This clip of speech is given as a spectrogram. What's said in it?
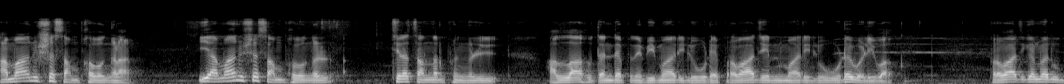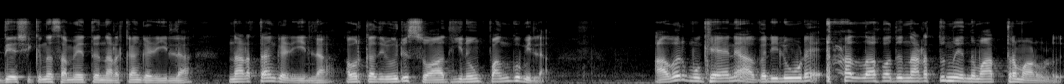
അമാനുഷ സംഭവങ്ങളാണ്. ഈ അമാനുഷ സംഭവങ്ങൾ ചില സന്ദർഭങ്ങളിൽ അള്ളാഹു തന്റെ നബിമാരിലൂടെ പ്രവാചകന്മാരിലൂടെ വെളിവാക്കും. പ്രവാചകന്മാർ ഉദ്ദേശിക്കുന്ന സമയത്ത് നടക്കാൻ കഴിയില്ല നടത്താൻ കഴിയില്ല അവർക്കതിലൊരു സ്വാധീനവും പങ്കുമില്ല. അവർ മുഖേന അവരിലൂടെ അള്ളാഹു അത് നടത്തുന്നു എന്ന് മാത്രമാണുള്ളത്.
